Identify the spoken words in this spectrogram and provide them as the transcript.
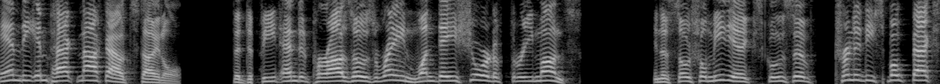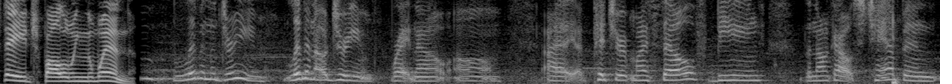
and the Impact Knockouts title. The defeat ended Purrazzo's reign one day short of three months. In a social media exclusive, Trinity spoke backstage following the win. Living the dream, living our dream right now. Um, I pictured myself being the Knockouts champ, and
